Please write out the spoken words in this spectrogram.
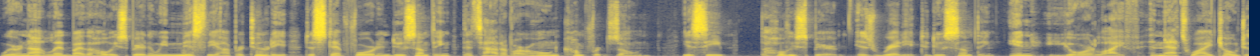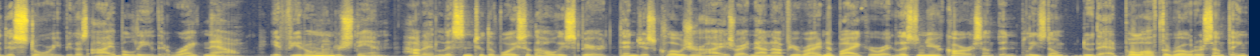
we're not led by the Holy Spirit and we miss the opportunity to step forward and do something that's out of our own comfort zone? You see, the Holy Spirit is ready to do something in your life. And that's why I told you this story, because I believe that right now, if you don't understand how to listen to the voice of the Holy Spirit, then just close your eyes right now. Now, if you're riding a bike or listening to your car or something, please don't do that. Pull off the road or something.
